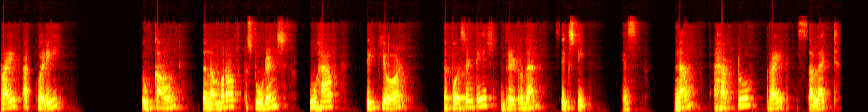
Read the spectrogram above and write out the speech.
Write a query to count the number of students who have secured the percentage greater than 60 yes. Now I have to write select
